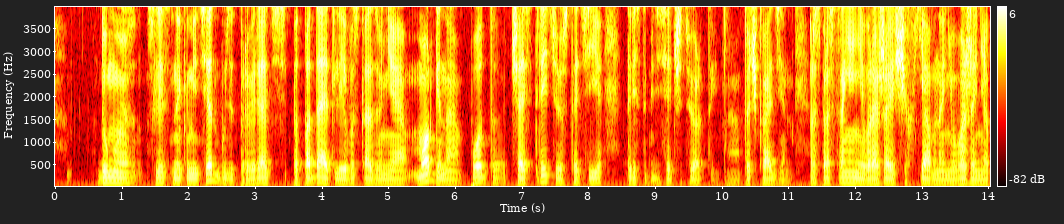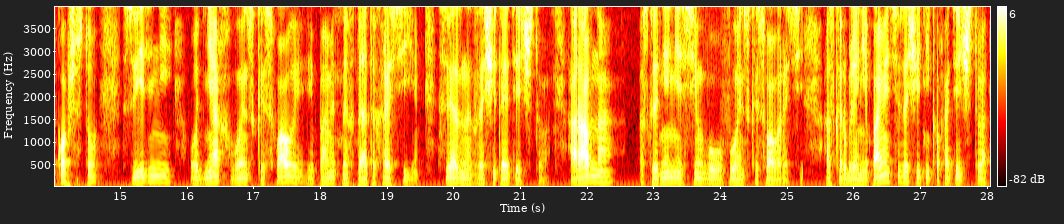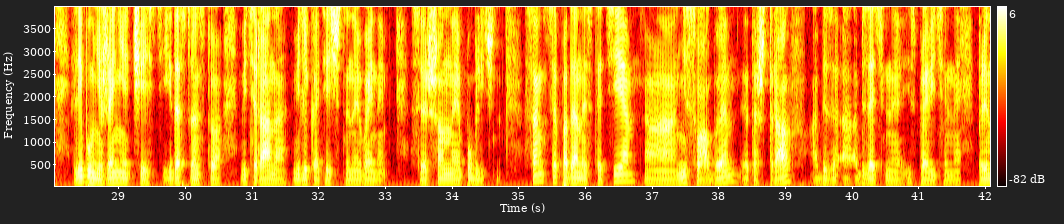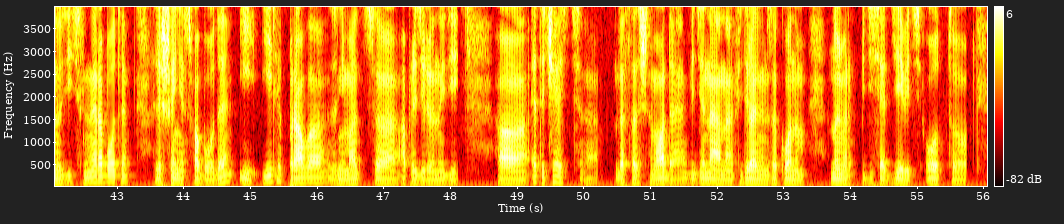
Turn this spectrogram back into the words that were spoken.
Думаю, Следственный комитет будет проверять, подпадает ли высказывание Моргена под часть третью статьи 354.1. Распространение выражающих явное неуважение к обществу сведений о днях воинской славы и памятных датах России, связанных с защитой Отечества, а равно осквернение символов воинской славы России, оскорбление памяти защитников Отечества, либо унижение чести и достоинства ветерана Великой Отечественной войны, совершенные публично. Санкция по данной статье э, не слабая, это штраф, обяз... обязательные исправительные принудительные работы, лишение свободы и или право заниматься определенной деятельностью. Э, эта часть а, достаточно молодая, введена она федеральным законом номер 59 от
